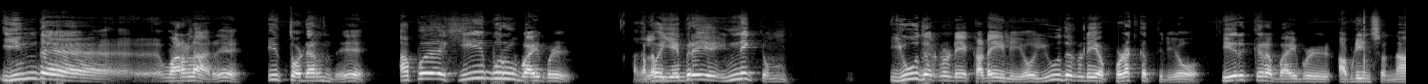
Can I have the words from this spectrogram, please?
இந்த வரலாறு இது தொடர்ந்து அப்ப ஹீப்ரு பைபிள் அதெல்லாம் எபிரேய இன்னைக்கும் யூதர்களுடைய கடையிலேயோ யூதர்களுடைய புழக்கத்திலேயோ இருக்கிற பைபிள் அப்படின்னு சொன்னா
